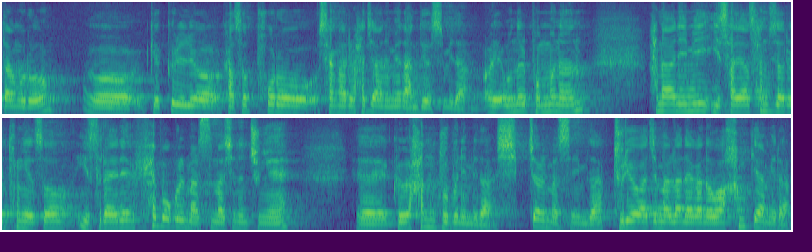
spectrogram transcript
땅으로 어, 이렇게 끌려가서 포로 생활을 하지 않으면 안 되었습니다. 오늘 본문은 하나님이 이사야 선지자를 통해서 이스라엘의 회복을 말씀하시는 중에 그 한 부분입니다. 10절 말씀입니다. 두려워하지 말라 내가 너와 함께함이라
